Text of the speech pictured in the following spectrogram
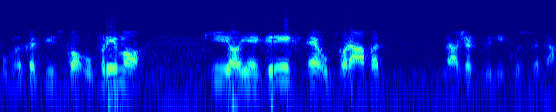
komunikacijsko upremo, ki jo je greh ne uporabiti na žrtveniku sveta.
